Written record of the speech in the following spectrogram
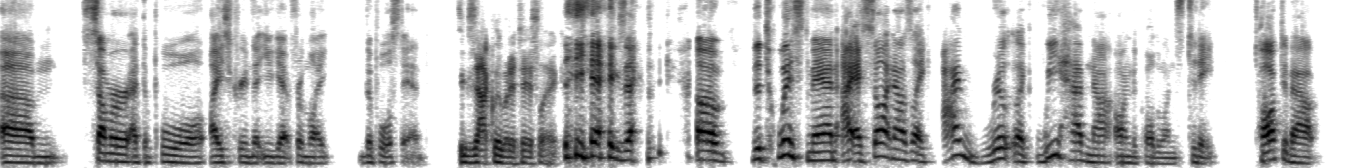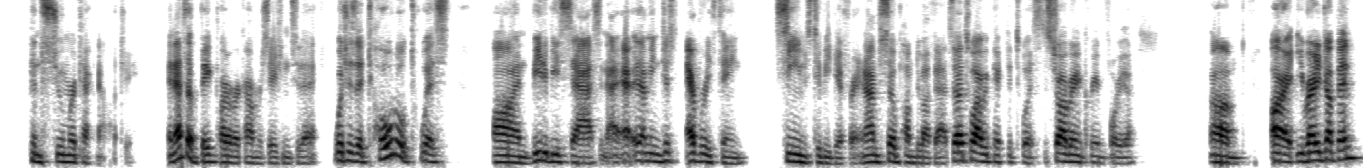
um summer at the pool ice cream that you get from like the pool stand. It's exactly what it tastes like. yeah, exactly. Um, the twist, man. I, I saw it and I was like, I'm really like, we have not on the cold ones to date talked about consumer technology. And that's a big part of our conversation today, which is a total twist on B2B SaaS. And I, I mean, just everything seems to be different. And I'm so pumped about that. So that's why we picked a twist, the strawberry and cream for you. Um, all right, you ready to jump in?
